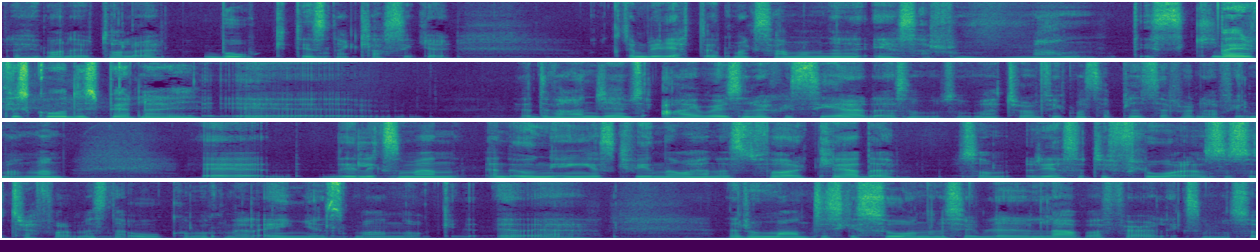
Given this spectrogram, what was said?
eller hur man uttalar det, bok. Det är en sån här klassiker. Och den blev jätteuppmärksammad men den är så romantisk. Vad är det för skådespelare i? Eh, det var han James Ivory som regisserade, som, som jag tror han fick massa priser för den här filmen. Men eh, det är liksom en, en ung engelsk kvinna och hennes förkläde som reser till Florens och så träffar de en sån här okonventionell engelsman och eh, den romantiska sonen så det blir en love affair liksom. Och så.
